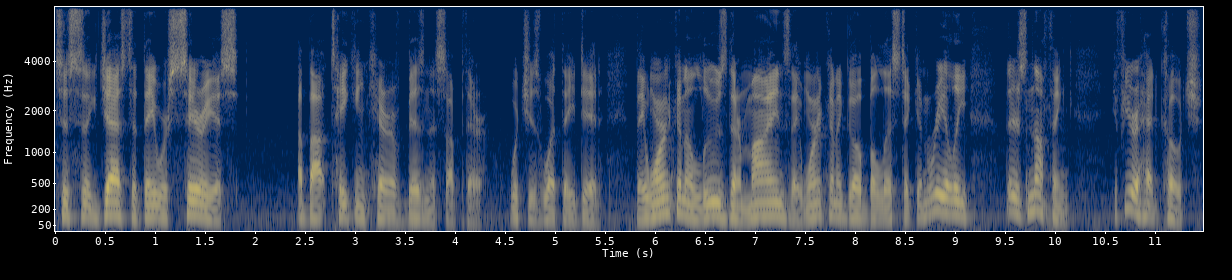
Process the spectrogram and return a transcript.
to suggest that they were serious about taking care of business up there, which is what they did. They weren't going to lose their minds, they weren't going to go ballistic, and really, there's nothing. If you're a head coach,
